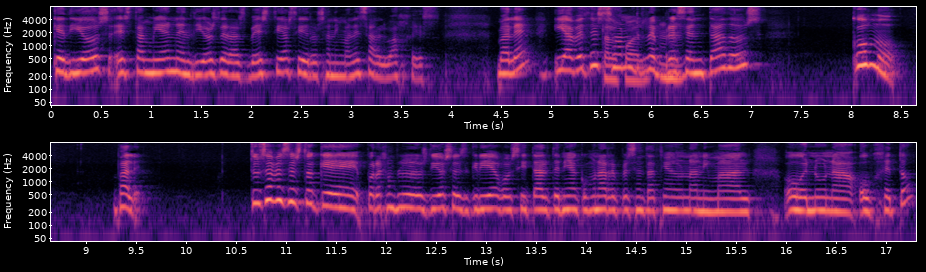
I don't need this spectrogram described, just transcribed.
que Dios es también el Dios de las bestias y de los animales salvajes, ¿vale? Y a veces Tal son cual, representados como, vale, tú ¿Tú sabes esto que, por ejemplo, los dioses griegos y tal tenía como una representación en un animal o en un objeto?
